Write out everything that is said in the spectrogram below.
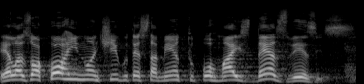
elas ocorrem no Antigo Testamento por mais dez vezes.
